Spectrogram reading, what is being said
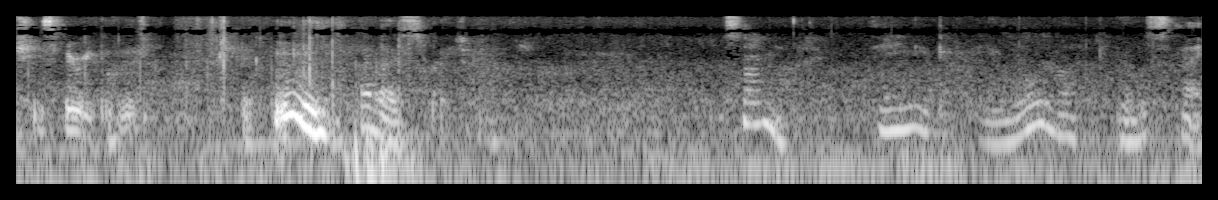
she's very good. Mm. Hello, sweet. Sunlight. There you go. You're all right. You're safe.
